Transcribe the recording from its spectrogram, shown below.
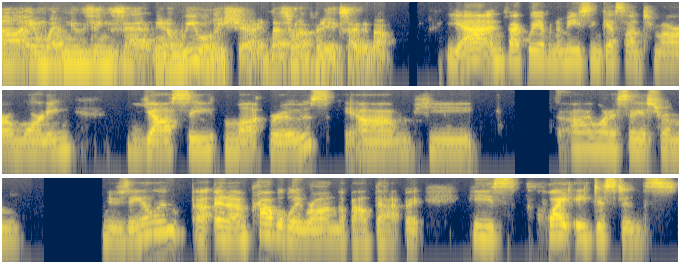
uh, and what new things that you know we will be sharing. That's what I'm pretty excited about. Yeah, in fact, we have an amazing guest on tomorrow morning. Yasi Montrose. Um, he, I want to say, is from New Zealand, uh, and I'm probably wrong about that, but he's quite a distance.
